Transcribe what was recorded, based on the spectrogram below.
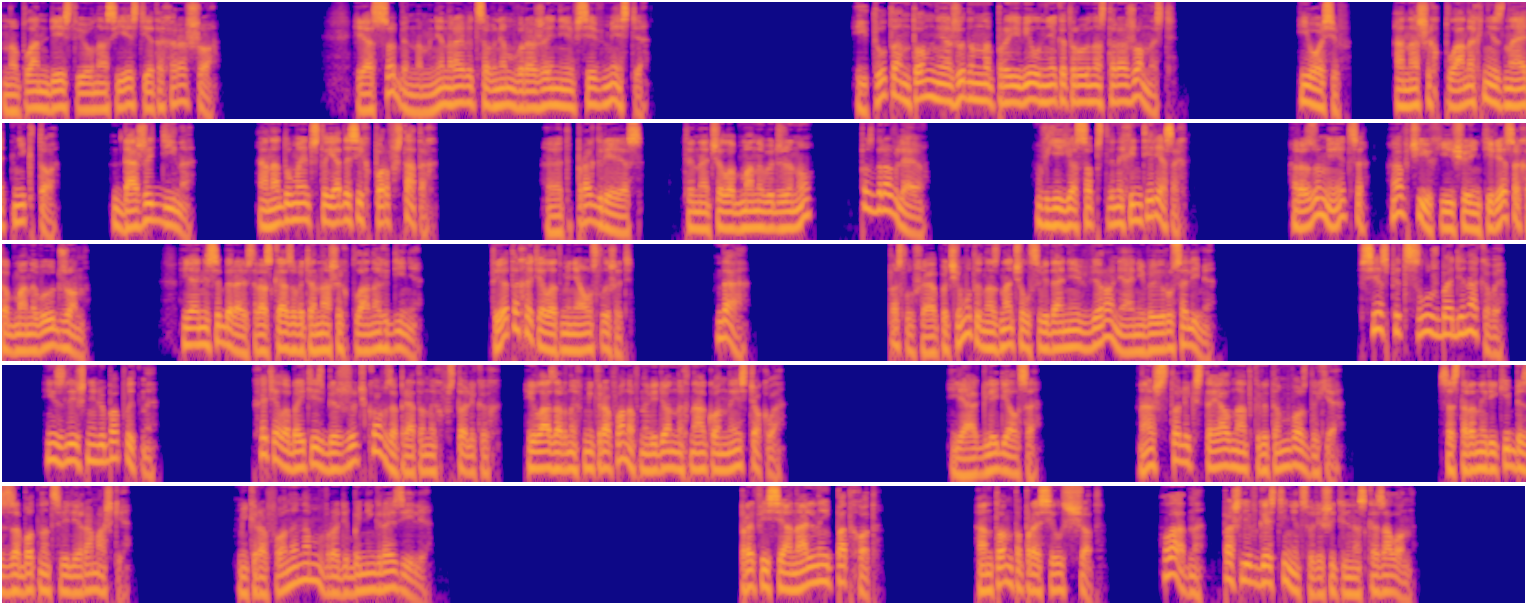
но план действий у нас есть, и это хорошо и особенно мне нравится в нем выражение «все вместе». И тут Антон неожиданно проявил некоторую настороженность. «Иосиф, о наших планах не знает никто, даже Дина. Она думает, что я до сих пор в Штатах». «Это прогресс. Ты начал обманывать жену? Поздравляю». «В ее собственных интересах». «Разумеется. А в чьих еще интересах обманывают Джон?» Я не собираюсь рассказывать о наших планах Дине. Ты это хотел от меня услышать? Да. Послушай, а почему ты назначил свидание в Вероне, а не в Иерусалиме? Все спецслужбы одинаковы, излишне любопытны. Хотел обойтись без жучков, запрятанных в столиках, и лазерных микрофонов, наведенных на оконные стекла. Я огляделся. Наш столик стоял на открытом воздухе. Со стороны реки беззаботно цвели ромашки. Микрофоны нам вроде бы не грозили. Профессиональный подход. Антон попросил счет. «Ладно, пошли в гостиницу», — решительно сказал он.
